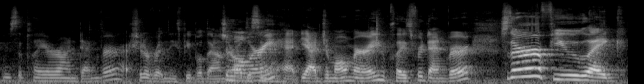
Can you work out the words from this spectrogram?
who's the player on Denver? I should have written these people down. Jamal just in Murray? my head. Yeah, Jamal Murray, who plays for Denver. So there are a few, like,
